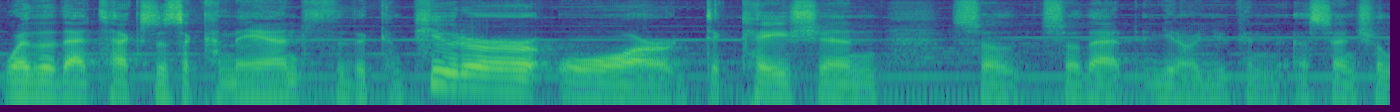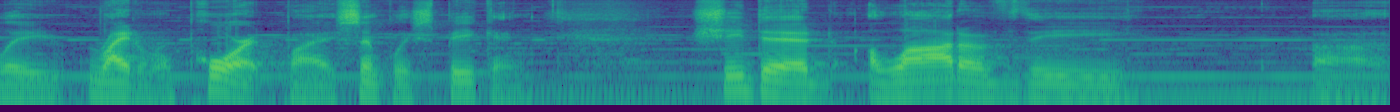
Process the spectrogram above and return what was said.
whether that text is a command to the computer or dictation, so, so that you, know, you can essentially write a report by simply speaking. She did a lot of the uh,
